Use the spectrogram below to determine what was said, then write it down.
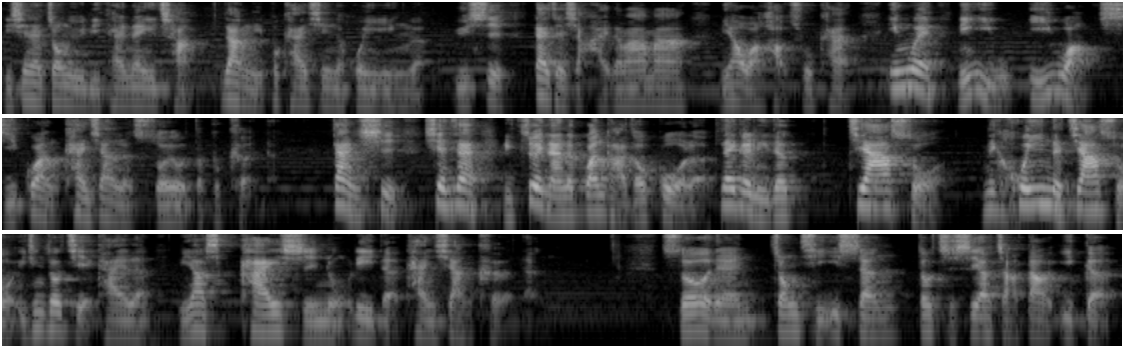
你现在终于离开那一场让你不开心的婚姻了，于是带着小孩的妈妈，你要往好处看，因为你以以往习惯看向了所有的不可能。但是现在你最难的关卡都过了，那个你的枷锁，那个婚姻的枷锁已经都解开了，你要开始努力的看向可能。所有的人终其一生都只是要找到一个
